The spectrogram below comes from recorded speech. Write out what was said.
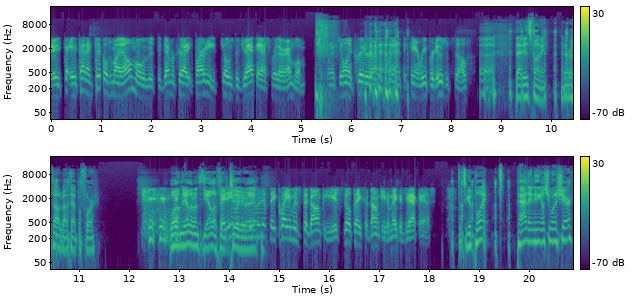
it, it kind of tickles my elmo that the Democratic Party chose the jackass for their emblem when it's the only critter on the planet that can't reproduce itself. That is funny. I never thought about that before. Well, and the other one's the elephant and too, even right? even if they claim it's the donkey, it still takes a donkey to make a jackass. That's a good point. Pat, anything else you want to share?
